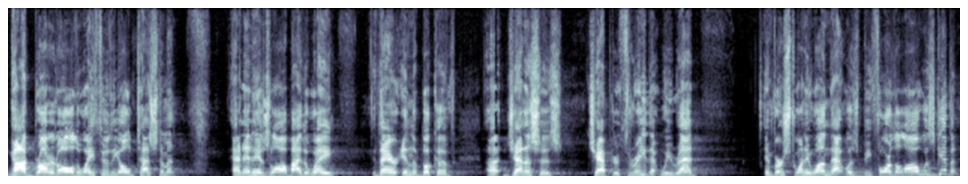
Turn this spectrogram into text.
God brought it all the way through the Old Testament and in His law. By the way, there in the book of uh, Genesis, chapter 3, that we read in verse 21, that was before the law was given.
